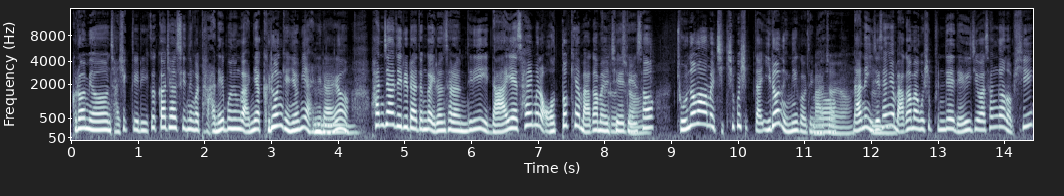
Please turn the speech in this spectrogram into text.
그러면 자식들이 끝까지 할 수 있는 걸 다 안 해보는 거 아니야 그런 개념이 아니라요. 음. 환자들이라든가 이런 사람들이 나의 삶을 어떻게 마감할지에 그렇죠. 대해서 존엄함을 지키고 싶다 이런 의미거든요. 맞아요. 나는 이제 음. 생을 마감하고 싶은데 내 의지와 상관없이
